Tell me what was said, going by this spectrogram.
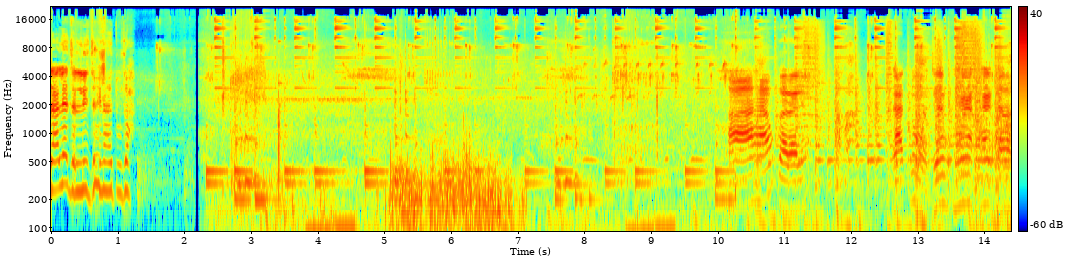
જા લે જલ્દી જઈને આય તું જા. હા કરે લે. રાતનું ભજન ખાઈ ખાઈ કરે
